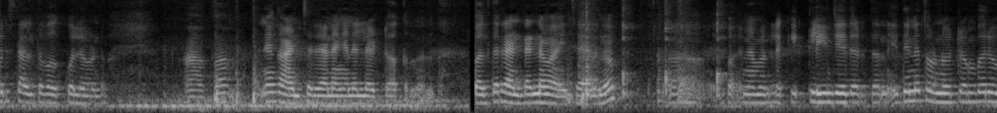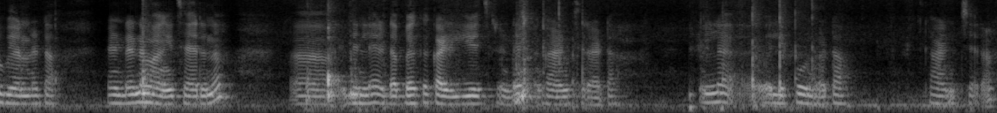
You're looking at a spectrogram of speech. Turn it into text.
ഒരു സ്ഥലത്ത് വെക്കുമല്ലോ ഉണ്ട്? അപ്പം ഞാൻ കാണിച്ചത് ഞാൻ എങ്ങനെയെല്ലാം ഇട്ട് വെക്കുന്നത്. അതുപോലത്തെ രണ്ടെണ്ണം വാങ്ങിച്ചായിരുന്നു. ഇപ്പം പറഞ്ഞില്ല ക്ലീൻ ചെയ്തെടുത്ത ഇതിന് തൊണ്ണൂറ്റൊമ്പത് രൂപയാണ് കേട്ടോ. രണ്ടെണ്ണം വാങ്ങിച്ചായിരുന്നു. ഇതിന്റെ ഡബ്ബയൊക്കെ കഴുകി വെച്ചിട്ടുണ്ട്. കാണിച്ചു തരാം കേട്ടോ. നല്ല വലിപ്പമുണ്ട് കേട്ടോ. കാണിച്ചു തരാം.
